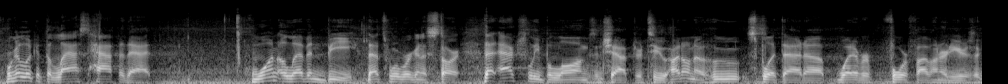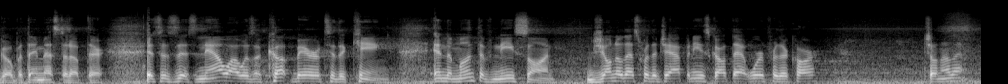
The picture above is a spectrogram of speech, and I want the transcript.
We're going to look at the last half of that. 111b, that's where we're going to start. That actually belongs in chapter 2. I don't know who split that up, whatever, four or five hundred years ago, but they messed it up there. It says this Now I was a cupbearer to the king in the month of Nisan. Did y'all know that's where the Japanese got that word for their car? Did y'all know that?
